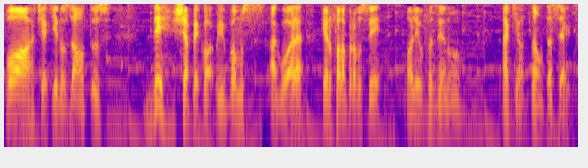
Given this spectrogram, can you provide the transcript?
forte aqui nos altos de Chapecó. E vamos agora, quero falar pra você, olha eu fazendo aqui, ó, não, tá certo.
